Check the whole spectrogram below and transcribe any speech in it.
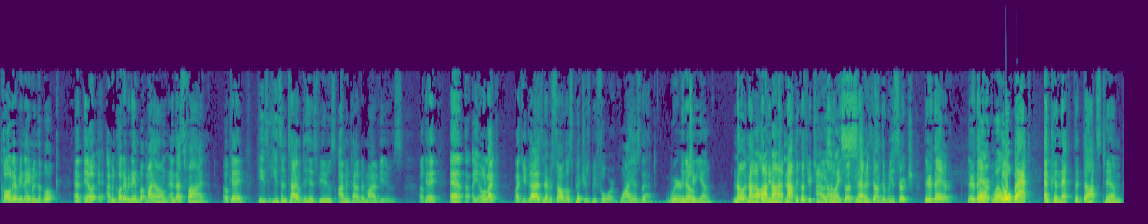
called every name in the book, and you know I've been called every name but my own, and that's fine. Okay, he's he's entitled to his views. I'm entitled to my views. Okay, and uh, you know like like you guys never saw those pictures before. Why is that? We're You know? too young. No, not Well, because I'm you're, not. not. not because you're too I was in, young, like, because you haven't done the research. They're there. They're there. Well- well- Go back and connect the dots, Tim.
